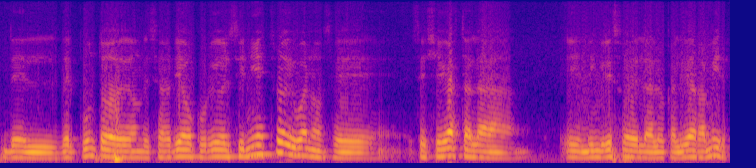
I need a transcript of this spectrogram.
del, punto de donde se habría ocurrido el siniestro y bueno, se, llega hasta la, el ingreso de la localidad Ramírez.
